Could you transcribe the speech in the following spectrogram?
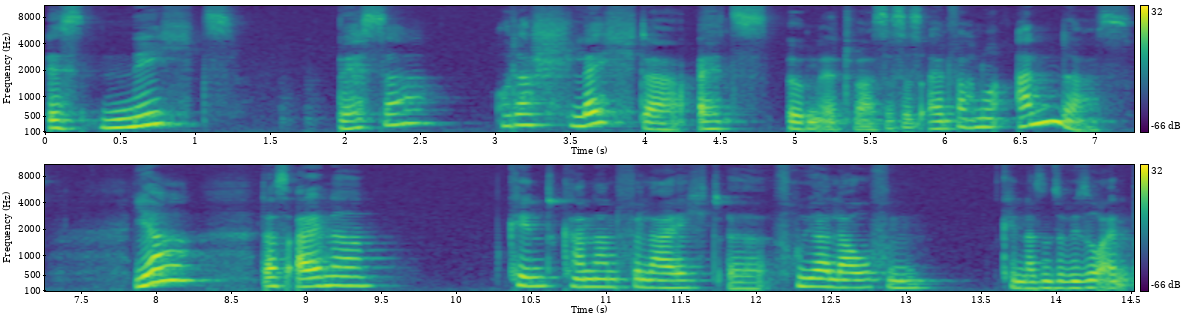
ist nichts besser oder schlechter als irgendetwas. Es ist einfach nur anders. Ja, das eine Kind kann dann vielleicht äh, früher laufen. Kinder sind sowieso ein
